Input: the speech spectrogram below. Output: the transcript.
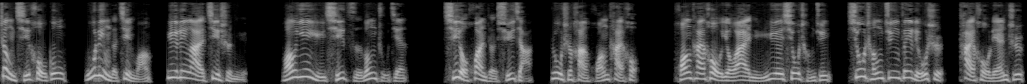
正其后宫。无令的晋王欲令爱季氏女，王因与其子翁主奸。其有患者徐甲入是汉皇太后，皇太后有爱女曰修成君，修成君非刘氏，太后怜之。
